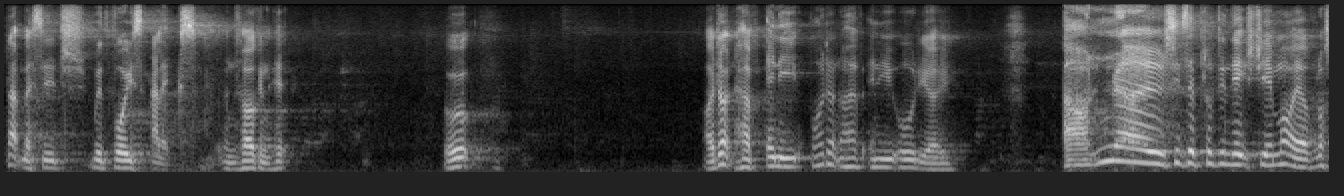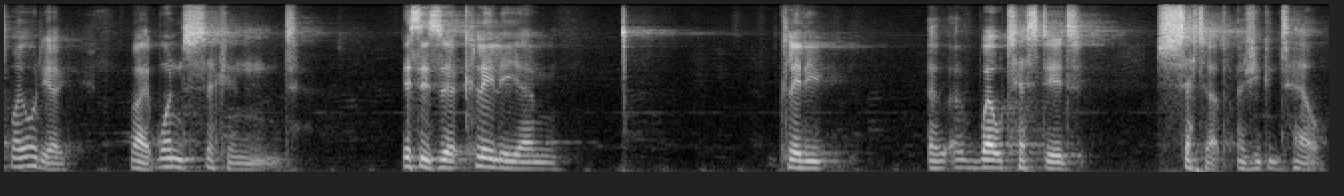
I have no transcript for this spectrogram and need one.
that message with voice Alex. And so I can hit. Oh. I don't have any. Why don't I have any audio? Oh no! Since they plugged in the HDMI, I've lost my audio. Right, one second. This is uh, clearly um, clearly a, a well-tested setup, as you can tell.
